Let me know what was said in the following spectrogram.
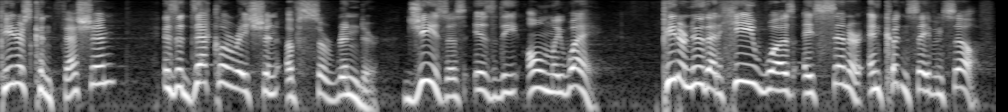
Peter's confession is a declaration of surrender. Jesus is the only way. Peter knew that he was a sinner and couldn't save himself.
